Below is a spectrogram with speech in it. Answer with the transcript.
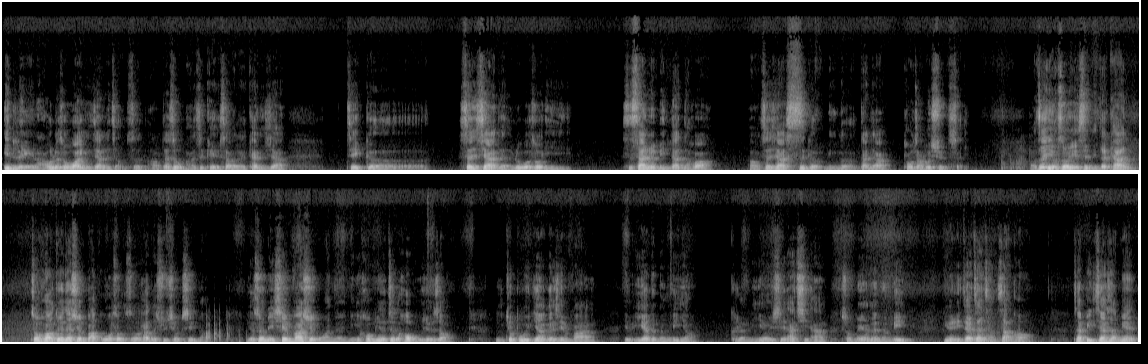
一垒啦，或者说外野这样的角色，好，但是我们还是可以稍微看一下这个剩下的。如果说以十三人名单的话，好，剩下四个名额，大家通常会选谁？好，这有时候也是你在看中华队在选拔国手的时候，他的需求性啊。有时候你先发选完了，你后面的这个候补选手，你就不一定要跟先发有一样的能力哦。可能你有一些他其他所没有的能力，因为你在战场上哈，在比赛上面。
